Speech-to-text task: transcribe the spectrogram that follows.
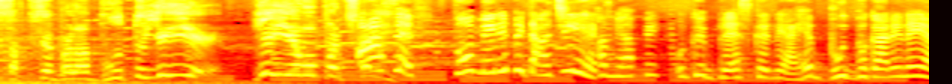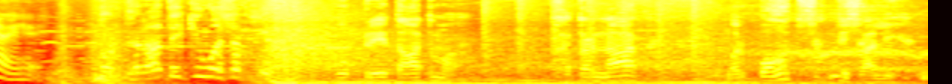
सबसे बड़ा भूत तो यही है। यही है वो परछाई। आसिफ वो मेरे पिताजी है। हम यहाँ पे उनको इम्प्रेस करने आए हैं भूत भगाने नहीं आए हैं। तो डराते क्यों है सबको? वो प्रेत आत्मा खतरनाक और बहुत शक्तिशाली है।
